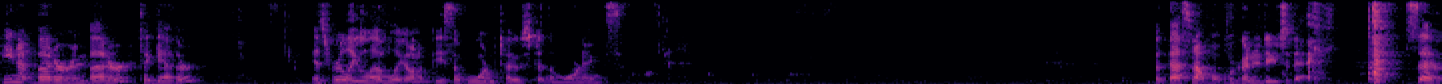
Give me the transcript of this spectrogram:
peanut butter and butter together is really lovely on a piece of warm toast in the mornings. But that's not what we're gonna do today. So,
